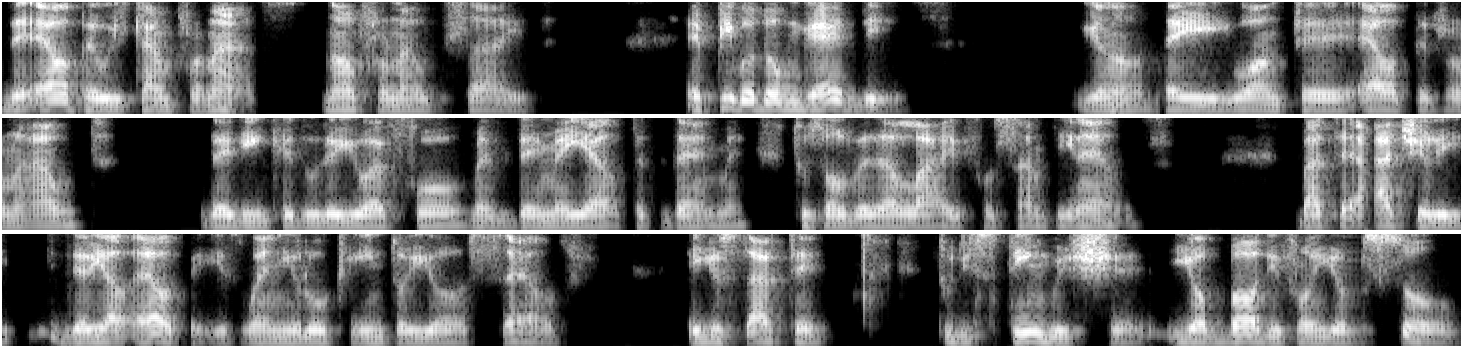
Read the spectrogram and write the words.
The help will come from us, not from outside. And people don't get this. You know, they want uh, help from out they think do the UFO, maybe they may help them to solve their life or something else. But actually, the real help is when you look into yourself and you start to, to distinguish your body from your soul.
